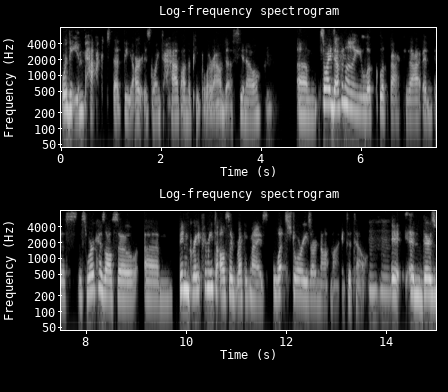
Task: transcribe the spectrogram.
or the impact that the art is going to have on the people around us. You know. Mm-hmm um, so I definitely look look back to that, and this this work has also um, been great for me to also recognize what stories are not mine to tell. Mm-hmm. It, and there's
